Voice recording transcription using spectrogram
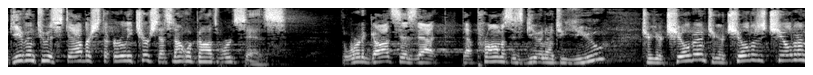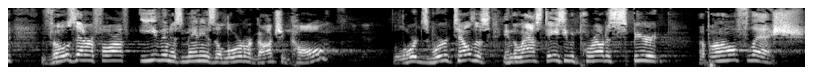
given to establish the early church. That's not what God's word says. The word of God says that that promise is given unto you, to your children, to your children's children, those that are far off, even as many as the Lord our God should call. The Lord's word tells us in the last days he would pour out his spirit upon all flesh.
